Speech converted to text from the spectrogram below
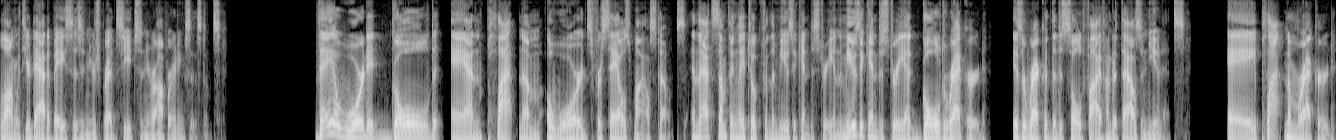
along with your databases and your spreadsheets and your operating systems. They awarded gold and platinum awards for sales milestones. And that's something they took from the music industry. In the music industry, a gold record is a record that has sold 500,000 units. A platinum record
